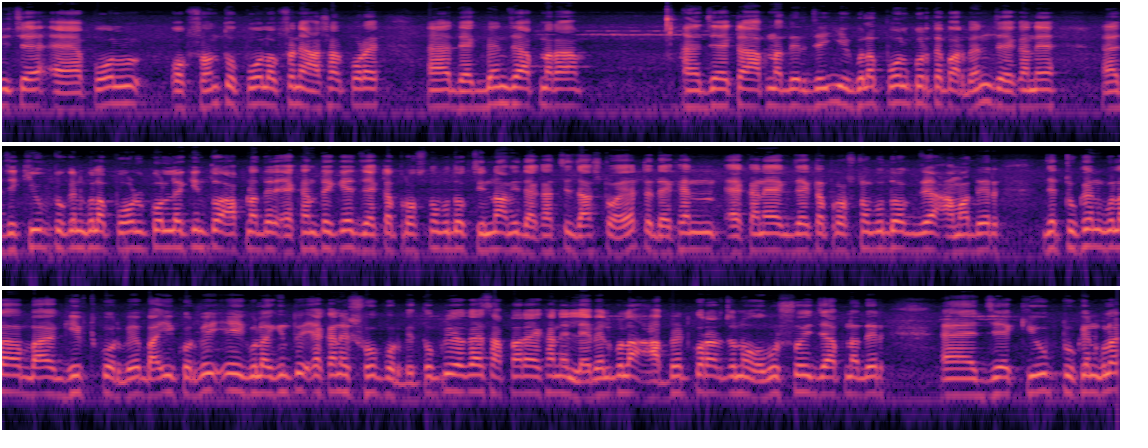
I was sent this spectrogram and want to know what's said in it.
নিচে পোল অপশন তো পোল অপশনে আসার পরে দেখবেন যে আপনারা যে একটা আপনাদের যে ইয়েগুলো পোল করতে পারবেন, যে এখানে যে কিউব টোকেনগুলো পোল করলে কিন্তু আপনাদের এখান থেকে যে একটা প্রশ্নবোধক চিহ্ন আমি দেখাচ্ছি জাস্ট ওয়েট দেখেন এখানে এক যে একটা প্রশ্নবোধক যে আমাদের যে টোকেনগুলো বা গিফট করবে বা ই করবে, এইগুলা কিন্তু এখানে শো করবে। তো প্রিয় গাছ আপনারা এখানে লেভেলগুলো আপডেট করার জন্য অবশ্যই যে আপনাদের যে কিউব টোকেনগুলো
